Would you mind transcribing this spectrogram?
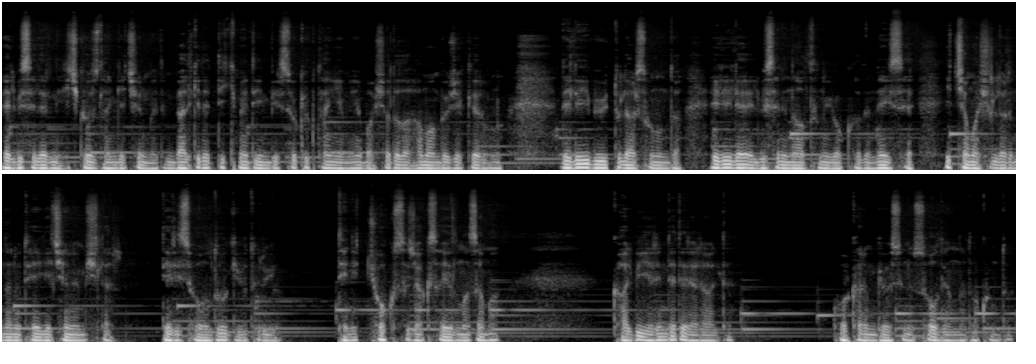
Elbiselerini hiç gözden geçirmedim. Belki de dikmediğim bir sökükten yemeye başladılar hamam böcekleri onu. Deliği büyüttüler sonunda. Eliyle elbisenin altını yokladı. Neyse iç çamaşırlarından öteye geçememişler. Derisi olduğu gibi duruyor. Teni çok sıcak sayılmaz ama kalbi yerindedir herhalde. Korkarım göğsünün sol yanına dokundu.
